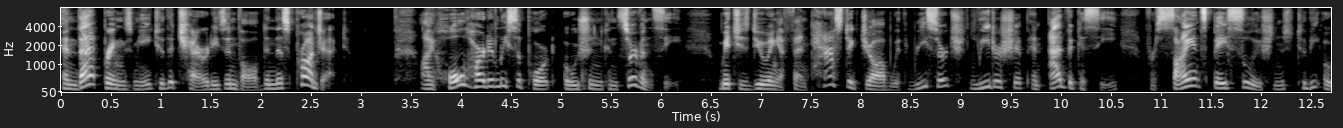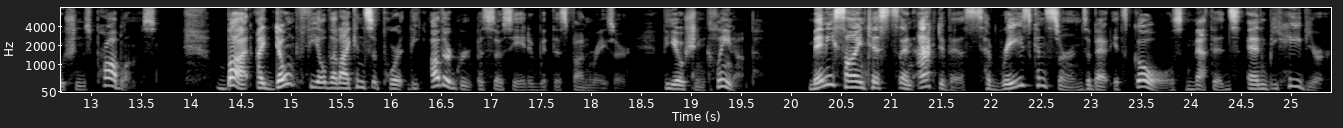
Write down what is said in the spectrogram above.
And that brings me to the charities involved in this project. I wholeheartedly support Ocean Conservancy, which is doing a fantastic job with research, leadership, and advocacy for science-based solutions to the ocean's problems. But I don't feel that I can support the other group associated with this fundraiser, the Ocean Cleanup. Many scientists and activists have raised concerns about its goals, methods, and behavior,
